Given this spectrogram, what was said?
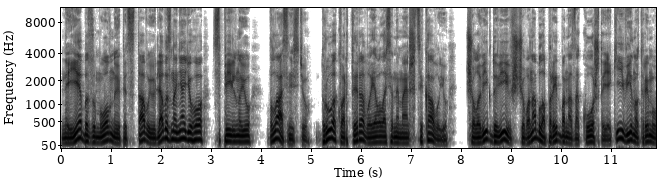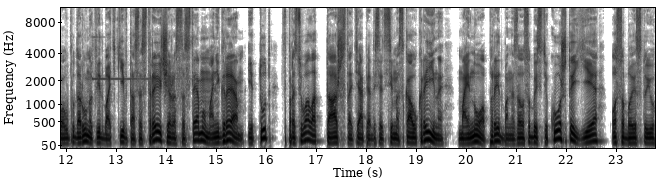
не є безумовною підставою для визнання його спільною власністю. Друга квартира виявилася не менш цікавою. Чоловік довів, що вона була придбана за кошти, які він отримував у подарунок від батьків та сестри через систему MoneyGram. І тут спрацювала та ж стаття 57 СК України. Майно, придбане за особисті кошти, є особистою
